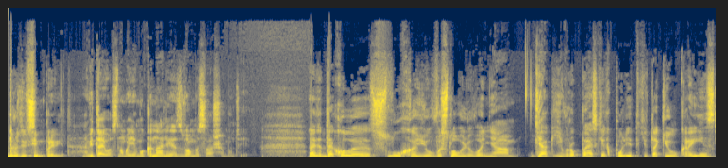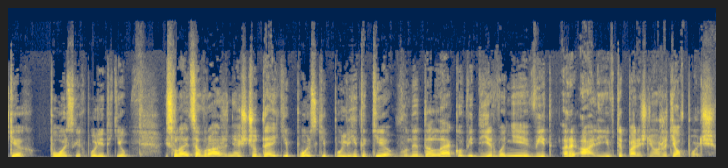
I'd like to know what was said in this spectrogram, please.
Друзі, всім привіт! Вітаю вас на моєму каналі. З вами Саша Матвієв. Знаєте, деколи слухаю висловлювання як європейських політиків, так і українських, польських політиків, і складається враження, що деякі польські політики вони далеко відірвані від реаліїв теперішнього життя в Польщі.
